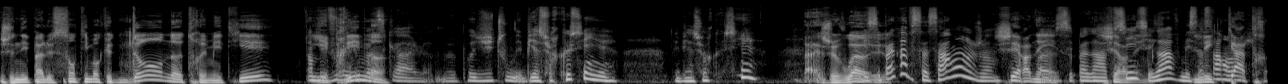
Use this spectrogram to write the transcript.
je n'ai pas le sentiment que dans notre métier, Ah, il mais vous, prime. Pascal, mais pas du tout, mais bien sûr que si. Mais bien sûr que si. Bah, je vois. mais c'est euh, pas grave, ça s'arrange. Chère Anaïs, Euh, c'est pas grave. Si, c'est grave, mais ça les s'arrange. quatre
